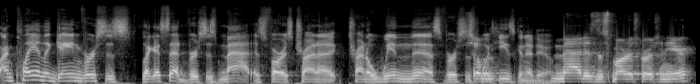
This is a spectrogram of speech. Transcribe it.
I'm playing the game versus like I said versus Matt as far as trying to trying to win this versus So- what he's going to do. Matt is the smartest person here.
